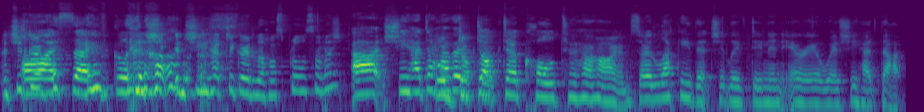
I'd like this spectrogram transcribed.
and she's got eye safe glitter. and she, and she had to go to the hospital or something Uh, she had to Or have a doctor. doctor called to her home. So lucky that she lived in an area where she had that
